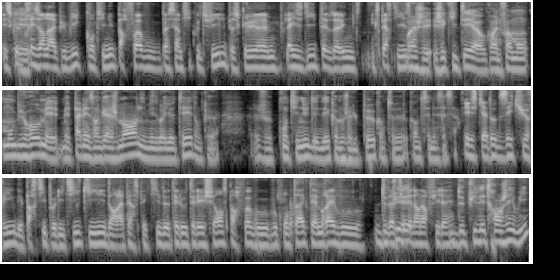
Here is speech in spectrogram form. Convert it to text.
Est-ce que et le président de la République continue parfois à vous passer un petit coup de fil parce que euh, là il se dit peut-être vous avez une expertise. Moi j'ai quitté euh, encore une fois mon, mon, bureau, mais mais pas mes engagements ni mes loyautés, donc euh, je continue d'aider comme je le peux quand quand c'est nécessaire. Est-ce qu'il y a d'autres écuries ou des partis politiques qui, dans la perspective de telle ou telle échéance, parfois vous vous contactent, aimeraient vous, depuis vous attirer dans leur filet? Depuis l'étranger, oui.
